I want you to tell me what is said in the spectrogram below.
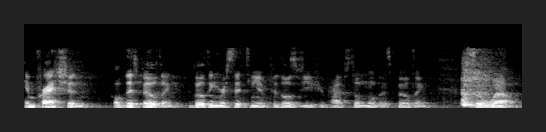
impression of this building, the building we're sitting in, for those of you who perhaps don't know this building so well.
